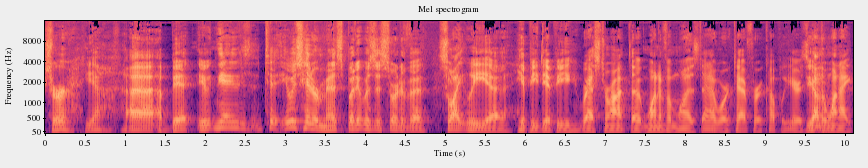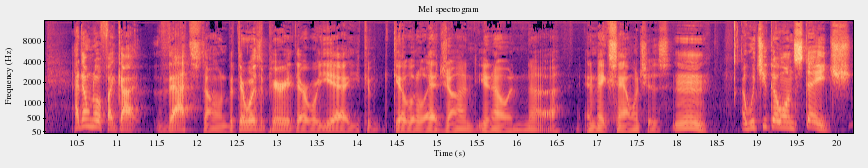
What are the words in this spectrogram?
Sure, yeah, uh, a bit. It, yeah, it was- t- it was hit or miss, but it was a sort of a slightly uh, hippy dippy restaurant. The one of them was that I worked at for a couple of years. The other one, I I don't know if I got that stoned, but there was a period there where yeah, you could get a little edge on, you know, and uh, and make sandwiches. Uh, Would you go on stage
